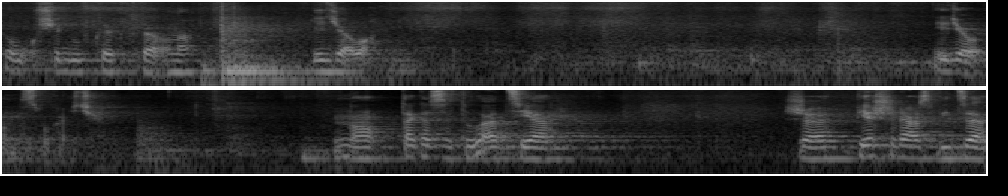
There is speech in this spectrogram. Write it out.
tą osiedlówkę, która ona nie działa. Nie działa ona, słuchajcie. No, taka sytuacja, że pierwszy raz widzę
